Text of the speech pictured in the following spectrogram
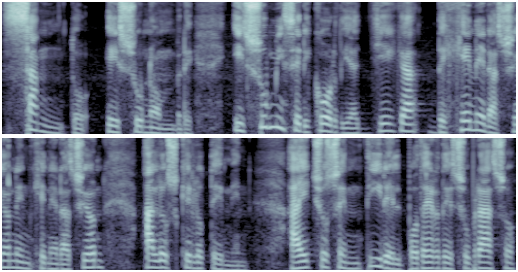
Santo es su nombre, y su misericordia llega de generación en generación a los que lo temen. Ha hecho sentir el poder de su brazo,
